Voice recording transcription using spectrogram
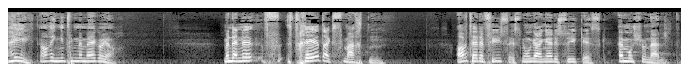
Hei, det har ingenting med meg å gjøre. Men denne fredagssmerten Av og til er det fysisk, noen ganger er det psykisk, emosjonelt.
